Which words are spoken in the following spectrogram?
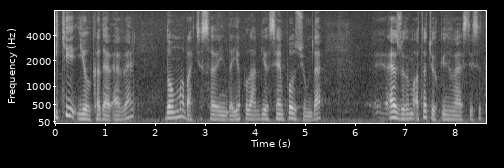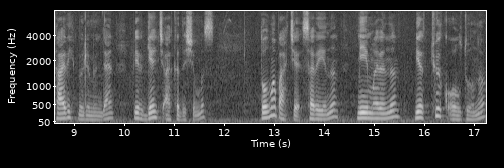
İki yıl kadar evvel Dolmabahçe Sarayı'nda yapılan bir sempozyumda Erzurum Atatürk Üniversitesi Tarih Bölümünden bir genç arkadaşımız Dolmabahçe Sarayı'nın mimarının bir Türk olduğunu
